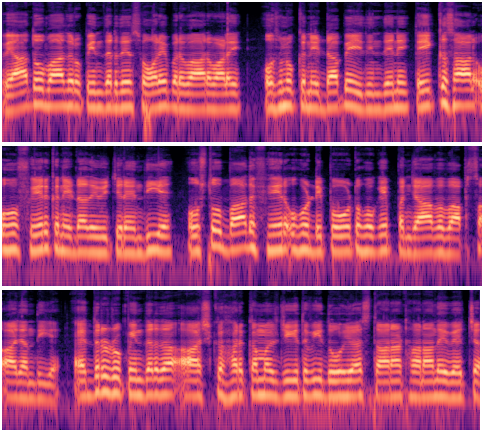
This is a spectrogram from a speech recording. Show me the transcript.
ਵਿਆਹ ਤੋਂ ਬਾਅਦ ਰੁਪਿੰਦਰ ਦੇ ਸਹੁਰੇ ਪਰਿਵਾਰ ਵਾਲੇ ਉਸ ਨੂੰ ਕੈਨੇਡਾ ਭੇਜ ਦਿੰਦੇ ਨੇ ਤੇ ਇੱਕ ਸਾਲ ਉਹ ਫੇਰ ਕੈਨੇਡਾ ਦੇ ਵਿੱਚ ਰਹਿੰਦੀ ਹੈ। ਉਸ ਤੋਂ ਬਾਅਦ ਫੇਰ ਉਹ ਡਿਪੋਰਟ ਹੋ ਕੇ ਪੰਜਾਬ ਵਾਪਸ ਆ ਜਾਂਦੀ ਹੈ। ਇੱਧਰ ਰੁਪਿੰਦਰ ਦਾ ਆਸ਼ਕ ਹਰਕਮਲਜੀਤ ਵੀ 2017-18 ਦੇ ਵਿੱਚ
